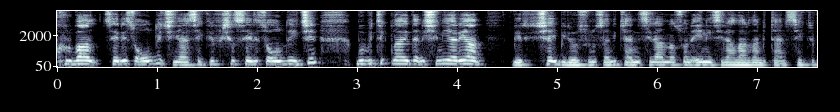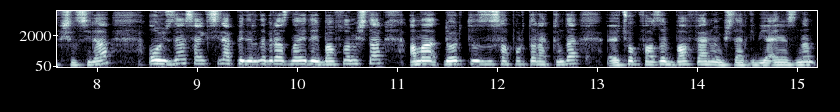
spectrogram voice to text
kurban serisi olduğu için yani Sacrificial serisi olduğu için bu bir tık Nahida'nın işini yarayan bir şey biliyorsunuz. Hani kendi silahından sonra en iyi silahlardan bir tanesi Sacrificial silah. O yüzden sanki silah bannerında biraz Nahida'yı bufflamışlar. Ama 4 hızlı supportlar hakkında e, çok fazla bir buff vermemişler gibi ya. En azından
